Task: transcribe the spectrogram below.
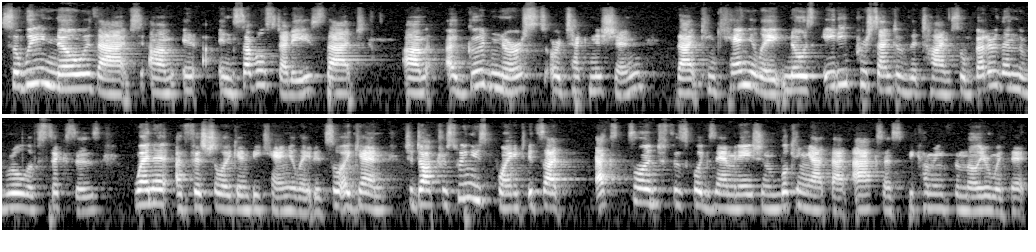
So we know that um, in, in, several studies that um, a good nurse or technician that can cannulate knows 80% of the time, so better than the rule of sixes, when a fistula can be cannulated. So again, to Dr. Sweeney's point, it's that excellent physical examination, looking at that access, becoming familiar with it.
